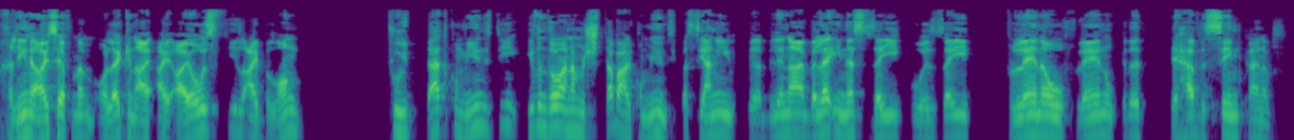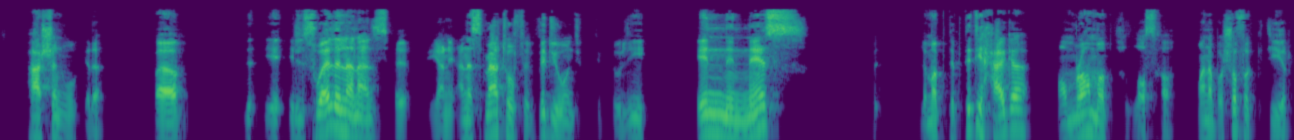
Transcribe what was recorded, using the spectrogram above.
خليني ICF member ولكن I, I, I always feel I belong to that community even though أنا مش تبع ال community بس يعني بلاقي ناس زيك وزي فلانة وفلان وكده they have the same kind of passion وكده. فالسؤال اللي أنا يعني أنا سمعته في الفيديو وانت بتقوليه إن الناس لما بتبتدي حاجة عمرها ما بتخلصها. وأنا بشوفها كتير.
